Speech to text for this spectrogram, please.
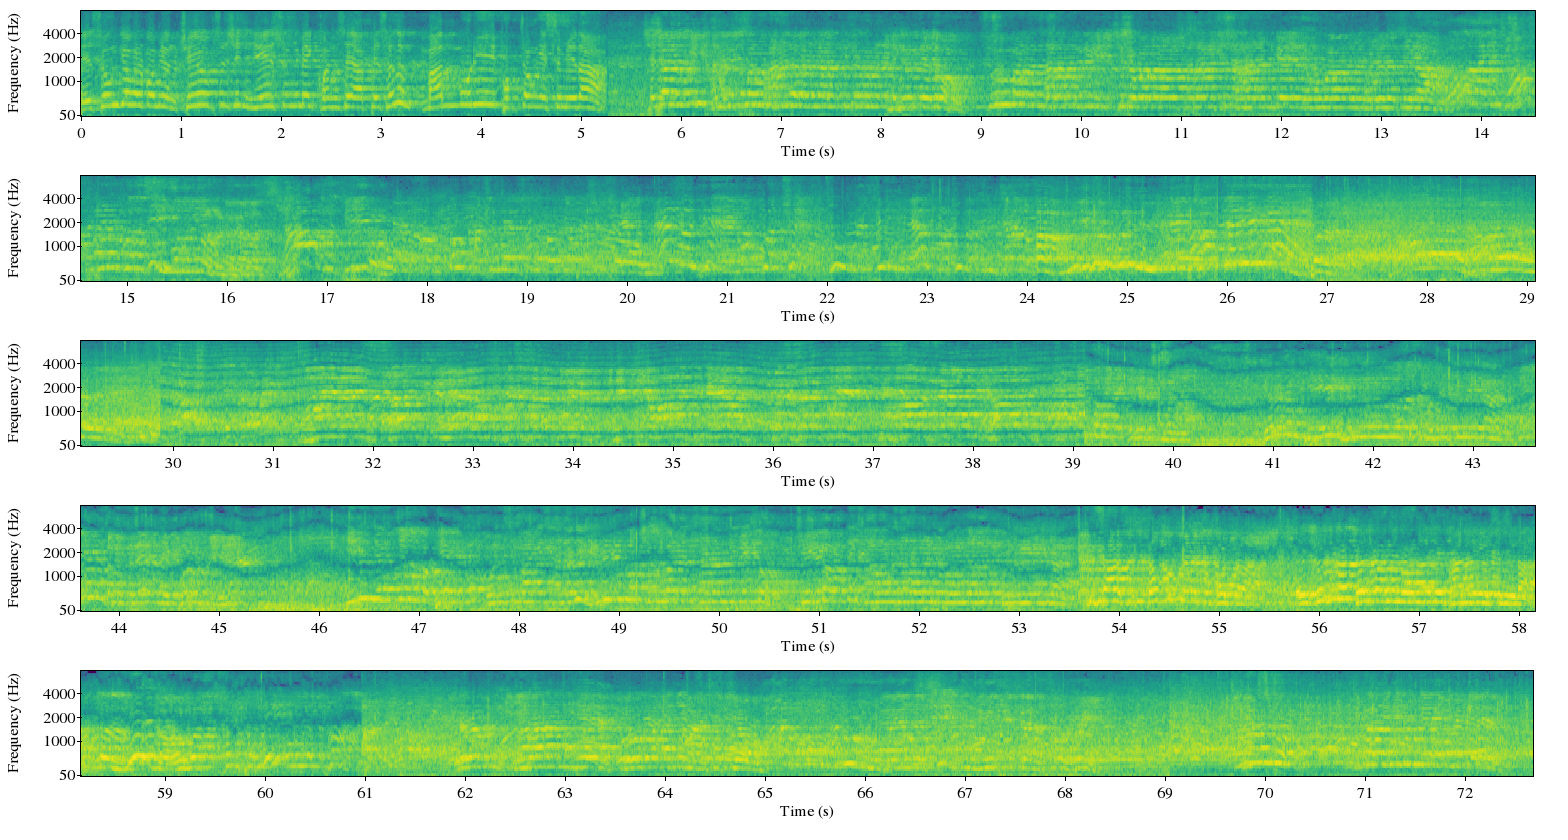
에, 성경을 보면 죄 없으신 예수님의 권세 앞에서는 만물이 복종했습니다. 제자들이 단순한 환자를 위한 기도를 했는데도 수많은 사람들이 치료받아 살아계신 하나님께 영광을 돌렸습니다. 또 가슴에 손을 얹어 보십시오. 여러분 개인의 행동으로서 보셨습니까? 이는 영적으로 배고 원수만이 사다니 흘리고 지원받은 사람들에서 죄 가운데 사는 사람을 모은다는 공의입니다. 그 사실 덕분자를 보다 그러나 결과는 완전히 반대였습니다. 여러분 이만한 게 요래하지 마십시오. 이럴수록 우리가 믿는 때문에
